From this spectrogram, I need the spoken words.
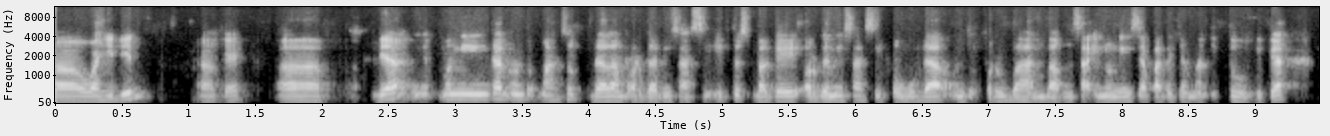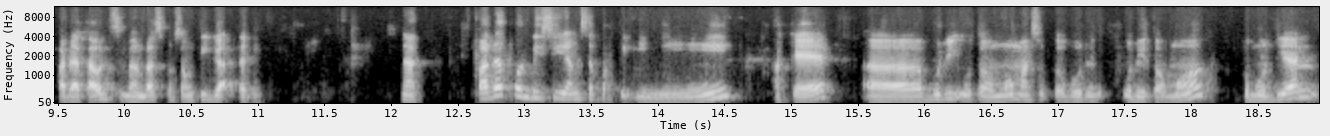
uh, Wahidin, oke, okay. uh, dia menginginkan untuk masuk dalam organisasi itu sebagai organisasi pemuda untuk perubahan bangsa Indonesia pada zaman itu, gitu ya, pada tahun 1903 tadi. Nah, pada kondisi yang seperti ini, oke, okay, uh, Budi Utomo masuk ke Budi, Budi Utomo, kemudian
